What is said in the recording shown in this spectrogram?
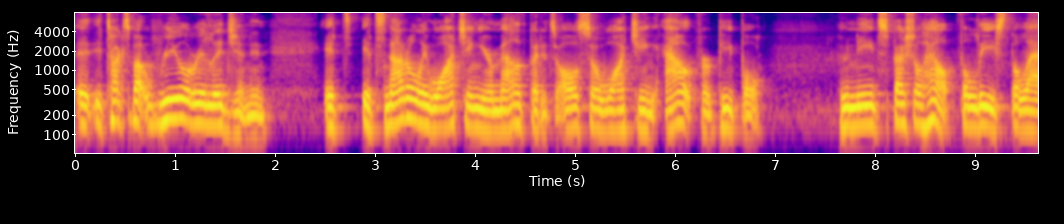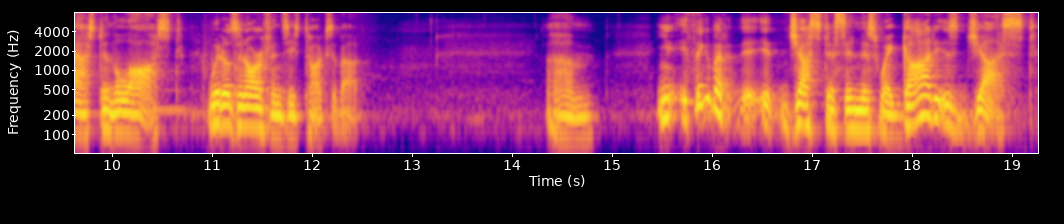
it talks about real religion, and it's, it's not only watching your mouth, but it's also watching out for people who need special help the least, the last, and the lost. Widows and orphans, he talks about. Um, you, you think about it, it, justice in this way God is just.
